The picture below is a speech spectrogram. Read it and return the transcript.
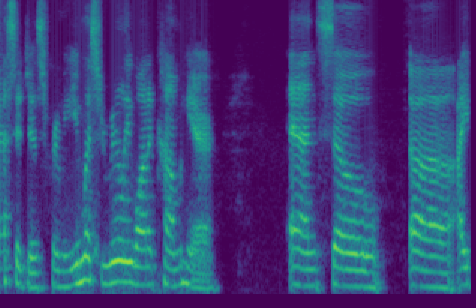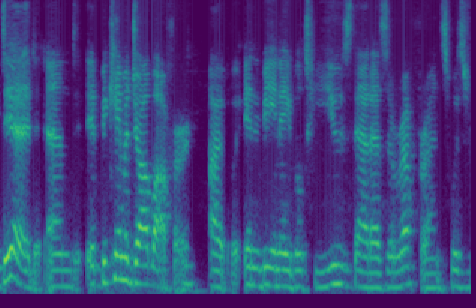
messages for me. You must really want to come here." And so uh, I did, and it became a job offer. I, in being able to use that as a reference was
